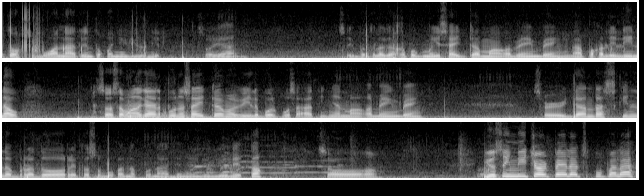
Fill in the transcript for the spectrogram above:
ito, subukan natin to kanyang unit. So, yan. So, iba talaga kapag may sidecam mga kabeng-beng. Napakalilinaw. So, sa mga naghanap po ng sidecam, available po sa atin yan mga kabeng-beng. Sir John Raskin Labrador. Ito, subukan na po natin yung unit, no? So, using mature pellets po pala.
